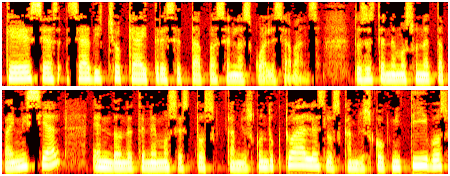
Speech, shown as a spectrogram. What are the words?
que se ha, se ha dicho que hay tres etapas en las cuales se avanza. Entonces tenemos una etapa inicial en donde tenemos estos cambios conductuales, los cambios cognitivos,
